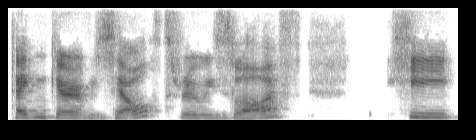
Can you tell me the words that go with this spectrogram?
taking care of his health through his life he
